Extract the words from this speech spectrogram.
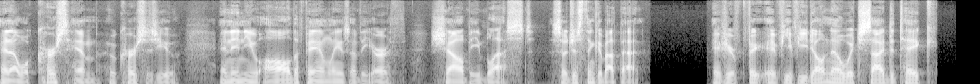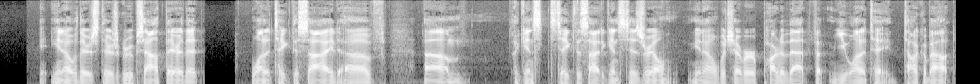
and I will curse him who curses you, and in you all the families of the earth shall be blessed. So just think about that. If you're if if you don't know which side to take, you know there's there's groups out there that want to take the side of um, against take the side against Israel. You know whichever part of that you want to ta- talk about.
